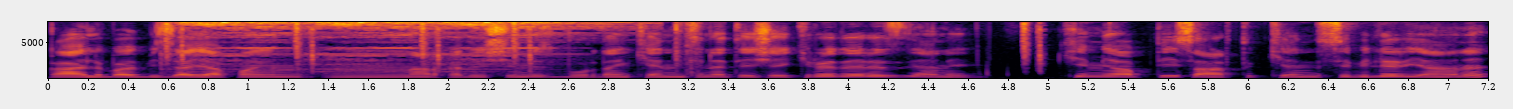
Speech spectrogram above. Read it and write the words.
galiba bize yapan hmm, arkadaşımız buradan kendisine teşekkür ederiz yani kim yaptıysa artık kendisi bilir yani.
